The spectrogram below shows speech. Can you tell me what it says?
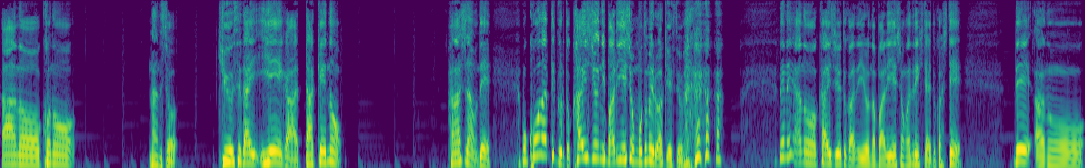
あのー、この、なんでしょう、旧世代イエーガーだけの話なので、もうこうなってくると怪獣にバリエーションを求めるわけですよ。でね、あの、怪獣とかね、いろんなバリエーションが出てきたりとかして、で、あの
